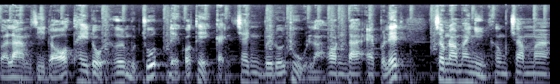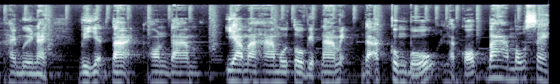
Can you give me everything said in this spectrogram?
và làm gì đó thay đổi hơn một chút để có thể cạnh tranh với đối thủ là Honda Airblade trong năm 2020 này. Vì hiện tại Honda Yamaha Motor Việt Nam ấy đã công bố là có 3 mẫu xe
